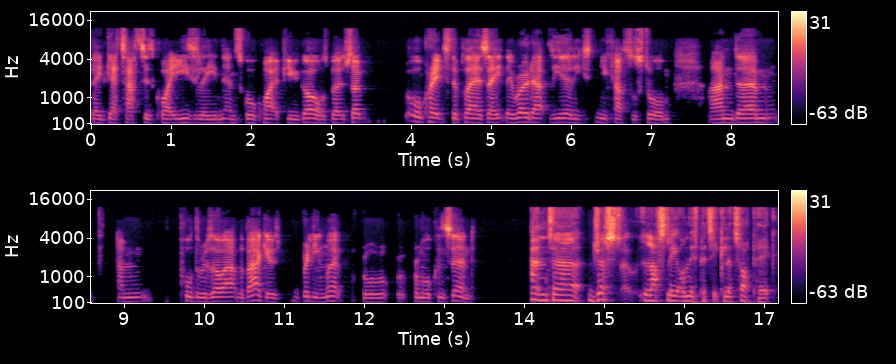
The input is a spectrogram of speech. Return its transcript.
they'd get at us quite easily and, and, score quite a few goals. But so all credit to the players, they they rode out the early Newcastle storm and um, and pulled the result out of the bag. It was brilliant work from all concerned. And uh, just lastly, on this particular topic,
